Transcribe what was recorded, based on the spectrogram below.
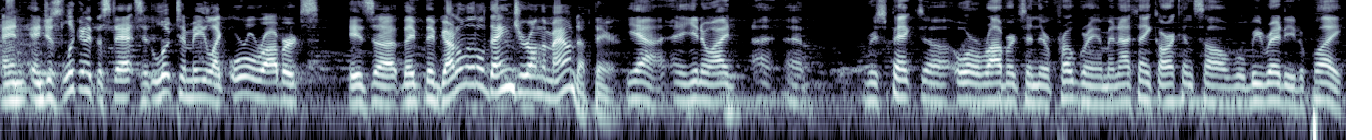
And and just looking at the stats, it looked to me like Oral Roberts is uh, they've they've got a little danger on the mound up there. Yeah, you know, I, I, I respect uh, Oral Roberts and their program, and I think Arkansas will be ready to play.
